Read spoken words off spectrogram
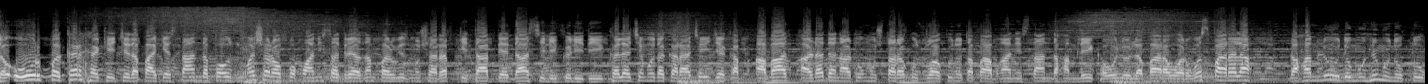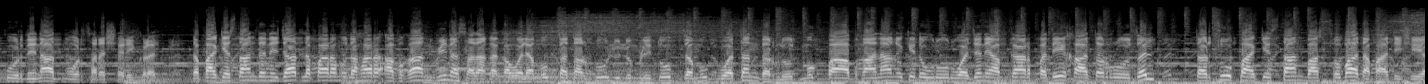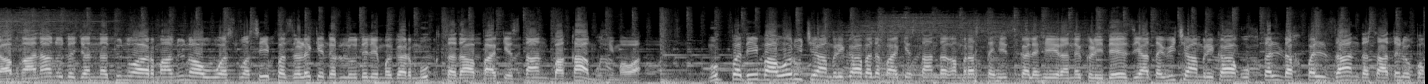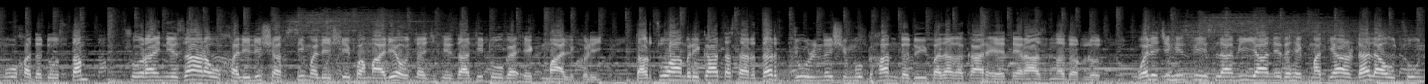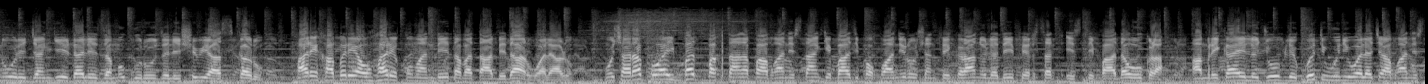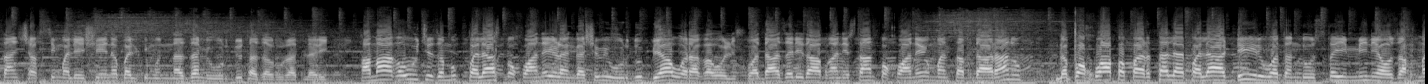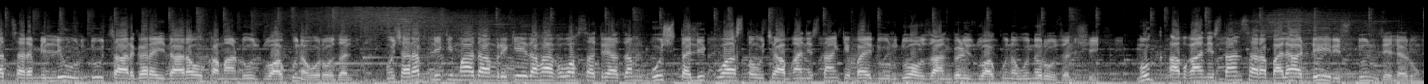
د اور په کرښه کې چې د پاکستان د پوځ مشر او پخواني صدراعظم پرویز مشرف کتاب دی داسې لیکلي دي، کله چې مو د کراچۍ جیکب اباد اډه د ناټو مشترکو ځواکونو ته په افغانستان د حملې کولو لپاره ور وسپارله، د حملو د مهمو نقطو کوردینات مو ورسره شریک کړل. د پاکستان د نجات لپاره مو د هر افغان وینه صدقه کوله، موږ ته تر ټولو لومړیتوب زموږ وطن درلود، موږ په افغانانو کې د ورور وژنې افکار په دې خاطر روزل، ترڅو پاکستان با ثباته پاتې شي افغانانو د جنتونو ارمانونه او وسوسې په زړه کې درلودلې مګر موږ ته دا پاکستان بقا مهمه وه موږ په دې باور چې امریکا به د پاکستان دغه مرسته هیڅ کله هیره نه کړي دی زیاتوي چې امریکا غوښتل د خپل ځان د ساتلو په موخه د دوستم شورای نظار او خلیلي شخصي ملیشې په مالی او تجهیزاتي توګه اکمال کړي ترڅو امریکا ته سردرد جوړ نشي موږ هم د دوی په دغه کار اعتراض نه درلود ولې چې حزب اسلامي یعنې د حکمتیار ډله او څو نورې جنګي ډلې زموږ روزلې شوي عسکرو هرې خبرې او هرې قومندې ته به تابعدار ولاړو مشرف وایي بد بختانه په افغانستان کې بعضی پخوانی روشنفکرانو له دې فرصت استفاده وکړه امریکا یې له جوب له ګوتی ونیوله چې افغانستان شخصي ملیشې نه بلکې منظم اردو ته ضرورت لري هماغه و چې زموږ په لاس پخوانی ړنګه شوی اردو بیا ورغول شو دا ځلې د افغانستان پخوانیو منصبدارانو د پخوا په پرتله په لا ډېر وطندوستۍ، مینې او زحمت سره ملي اردو څارګره اداره او کمانډو ځواکونه وروزل. مشرف لیکي، ما د امریکې د هغه وخت صدراعظم بوش ته لیک واستاوه چې افغانستان کې باید اردو او ځانګړي ځواکونه ونه روزل شي. موږ افغانستان سره بلا ډېرې ستونزې لرو.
